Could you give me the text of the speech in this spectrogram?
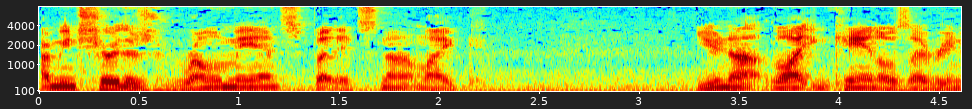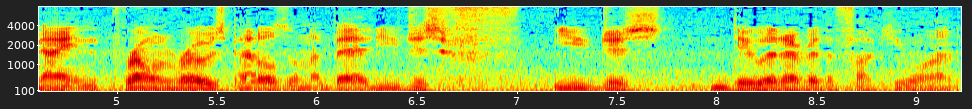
I mean, sure, there's romance, but it's not like you're not lighting candles every night and throwing rose petals on the bed. You just you just do whatever the fuck you want.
